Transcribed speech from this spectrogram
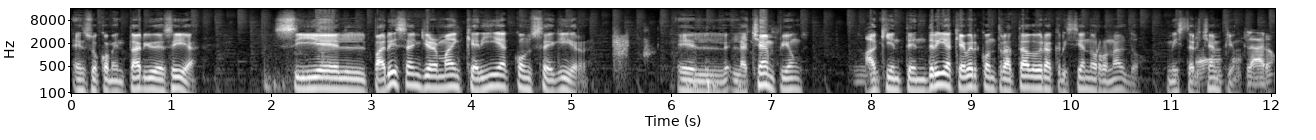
en su comentario y decía, si el Paris Saint Germain quería conseguir el- la Champions, a quien tendría que haber contratado era Cristiano Ronaldo, Mr. Champion. Claro,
